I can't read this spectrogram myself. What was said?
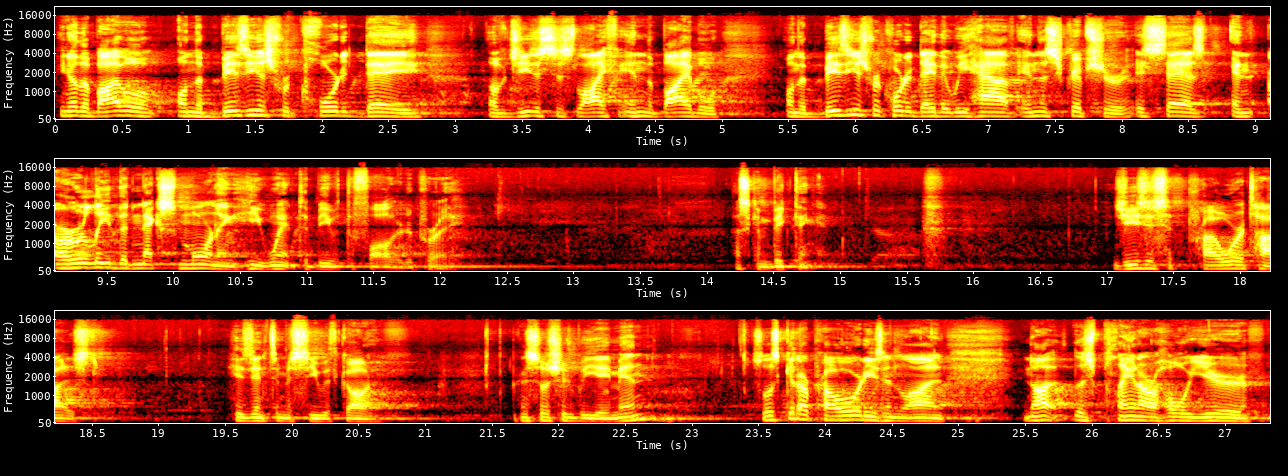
You know, the Bible, on the busiest recorded day of Jesus' life in the Bible, on the busiest recorded day that we have in the scripture, it says, and early the next morning, he went to be with the Father to pray. That's convicting. Jesus prioritized his intimacy with God. And so should we, amen? So let's get our priorities in line, not just plan our whole year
